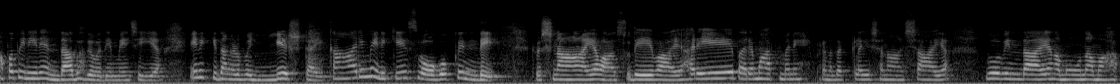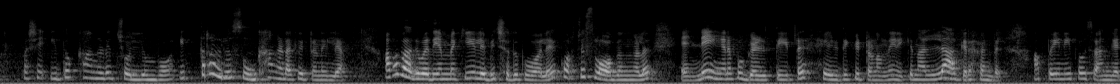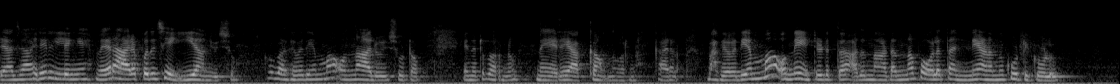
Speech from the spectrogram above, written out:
അപ്പോൾ പിന്നെ ഇനി എന്താ ഭഗവതിയമ്മയെ ചെയ്യുക എനിക്കിത് അങ്ങോട്ട് വലിയ ഇഷ്ടമായി കാര്യം എനിക്ക് ശ്ലോകമൊക്കെ ഉണ്ടേ കൃഷ്ണായ വാസുദേവായ ഹരേ പരമാത്മനെ പ്രണതക്ലേശനാശായ ഗോവിന്ദായ നമോ നമഃ. പക്ഷെ ഇതൊക്കെ അങ്ങോട്ട് ചൊല്ലുമ്പോൾ ഇത്ര ഒരു സുഖം അങ്ങോട്ട് കിട്ടണില്ല. അപ്പോൾ ഭഗവതി അമ്മയ്ക്ക് ലഭിച്ചതുപോലെ കുറച്ച് ശ്ലോകങ്ങൾ എന്നെ ഇങ്ങനെ പുകഴ്ത്തിയിട്ട് എഴുതി കിട്ടണമെന്ന് എനിക്ക് നല്ല ആഗ്രഹമുണ്ട്. അപ്പോൾ ഇനിയിപ്പോൾ ശങ്കരാചാര്യരില്ലെങ്കിൽ വേറെ ആരപ്പോൾ ഇത് ചെയ്യാന്ന് ചോദിച്ചു. അപ്പോൾ ഭഗവതി അമ്മ ഒന്ന് ആലോചിച്ചു കേട്ടോ എന്നിട്ട് പറഞ്ഞു നേരെ ആക്കാം എന്ന് പറഞ്ഞു. കാരണം ഭഗവതി അമ്മ ഒന്ന് ഏറ്റെടുത്ത അത് നടന്ന പോലെ തന്നെയാണെന്ന് കൂട്ടിക്കോളൂ.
